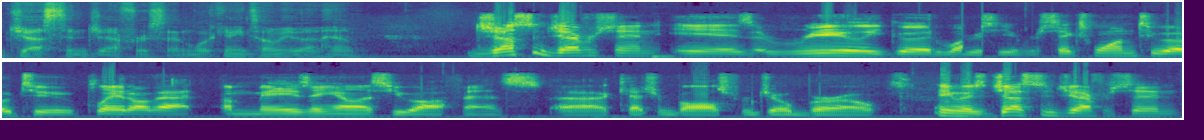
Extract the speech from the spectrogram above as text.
Justin Jefferson. What can you tell me about him? Justin Jefferson is a really good wide receiver, 6'1", 202, played on that amazing LSU offense, uh, catching balls from Joe Burrow. Anyways, Justin Jefferson,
